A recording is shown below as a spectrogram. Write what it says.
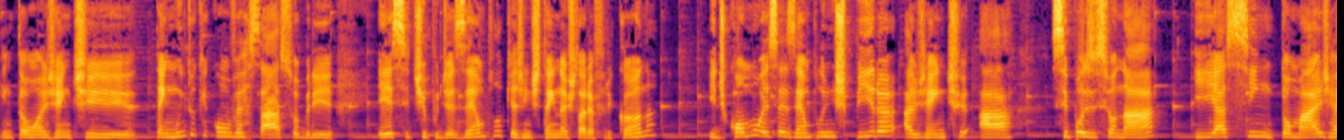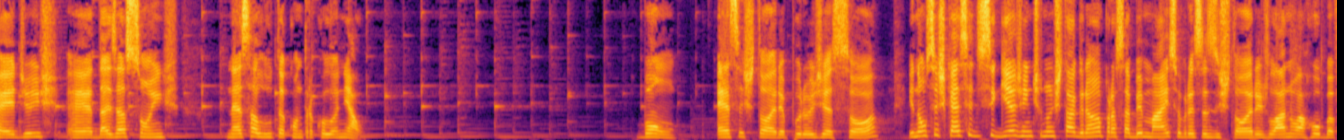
Então a gente tem muito que conversar sobre esse tipo de exemplo que a gente tem na história africana e de como esse exemplo inspira a gente a se posicionar e assim tomar as rédeas é, das ações nessa luta contra a colonial. Bom, essa história por hoje é só. E não se esqueça de seguir a gente no Instagram para saber mais sobre essas histórias lá no arroba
